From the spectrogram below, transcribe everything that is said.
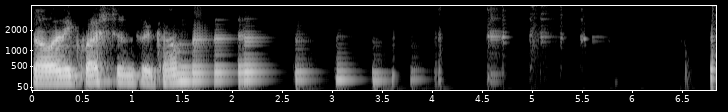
So any questions or comments? Yeah,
